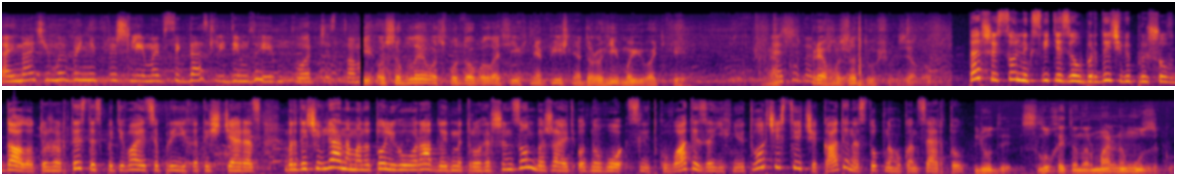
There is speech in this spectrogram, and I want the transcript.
а иначе мы бы не пришли. Мы всегда следим за их творчеством. І особливо сподобалась їхня пісня Дорогі мої батьки. Нас прямо за душу взяло. Перший сольник Світязя у Бердичеві пройшов вдало, тож артисти сподіваються приїхати ще раз. Бердичівлянам Анатолій Говорадло і Дмитро Гершензон бажають одного – слідкувати за їхньою творчістю і чекати наступного концерту. Люди, слухайте нормальну музику,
